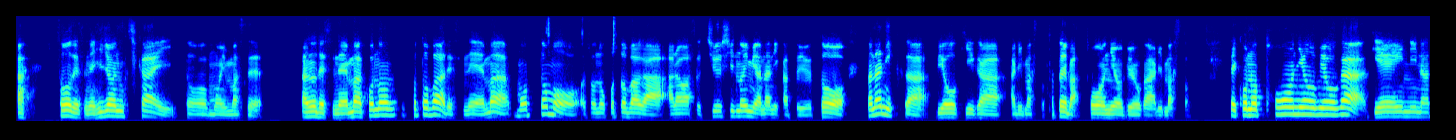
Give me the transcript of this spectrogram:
あ、そうですね。非常に近いと思います。あのですね、まあ、この言葉はですね、まあ、最もその言葉が表す中心の意味は何かというと、まあ、何か病気がありますと、例えば糖尿病がありますと。で、この糖尿病が原因になっ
